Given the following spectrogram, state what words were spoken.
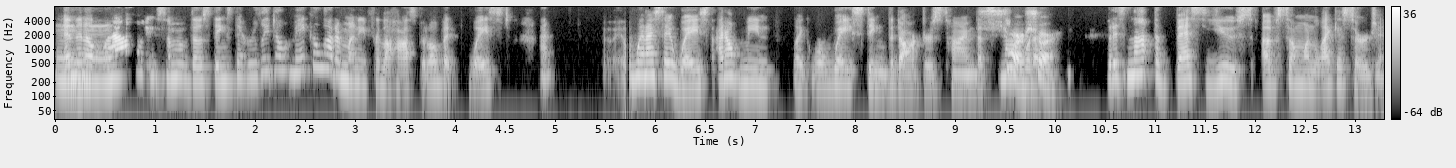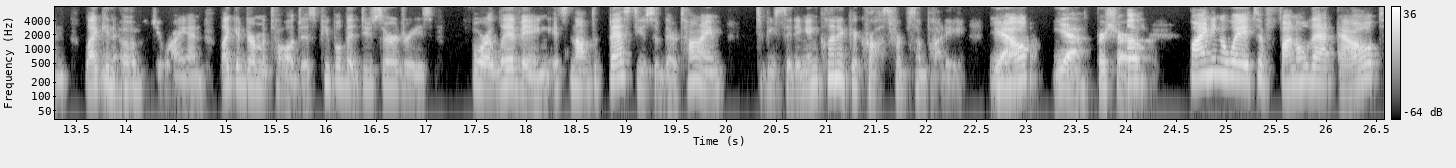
mm-hmm. and then mm-hmm. allowing some of those things that really don't make a lot of money for the hospital, but waste. when I say waste, I don't mean like we're wasting the doctor's time. That's sure, sure. I, but it's not the best use of someone like a surgeon, like mm-hmm. an OBGYN, like a dermatologist, people that do surgeries for a living. It's not the best use of their time to be sitting in clinic across from somebody you yeah. know yeah for sure so finding a way to funnel that out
